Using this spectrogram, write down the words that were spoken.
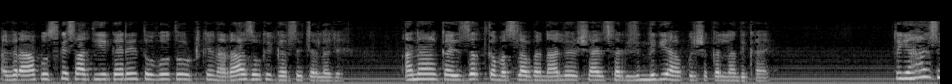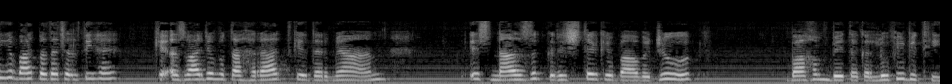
اگر آپ اس کے ساتھ یہ کریں تو وہ تو اٹھ کے ناراض ہو کے گھر سے چلا جائے۔ انا کا عزت کا مسئلہ بنا لے اور شاید ساری زندگی آپ کو شکل نہ دکھائے۔ تو یہاں سے یہ بات پتہ چلتی ہے کہ ازواج متحرات کے درمیان اس نازک رشتے کے باوجود باہم بے تکلفی بھی تھی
